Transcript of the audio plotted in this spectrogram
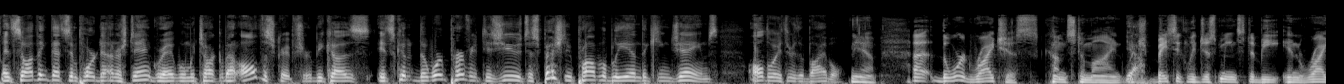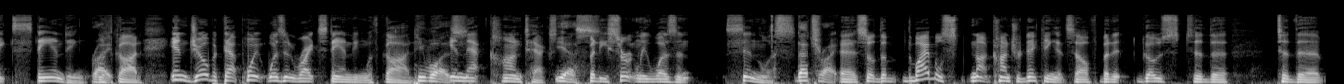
And so I think that's important to understand, Greg, when we talk about all the scripture, because it's good, the word perfect is used, especially probably in the King James, all the way through the Bible. Yeah. Uh, the word righteous comes to mind, which Yeah. basically just means to be in right standing Right. with God. And Job at that point was in right standing with God. He was. In that context. Yes. But he certainly wasn't sinless. That's right. Uh, so the the Bible's not contradicting itself, but it goes to the to the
